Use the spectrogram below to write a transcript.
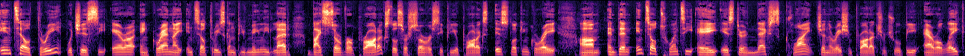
Intel 3, which is Sierra and Granite. Intel 3 is going to be mainly led by server products. Those are server CPU products, is looking great. Um, and then Intel 20A is their next client generation products, which will be Arrow Lake.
